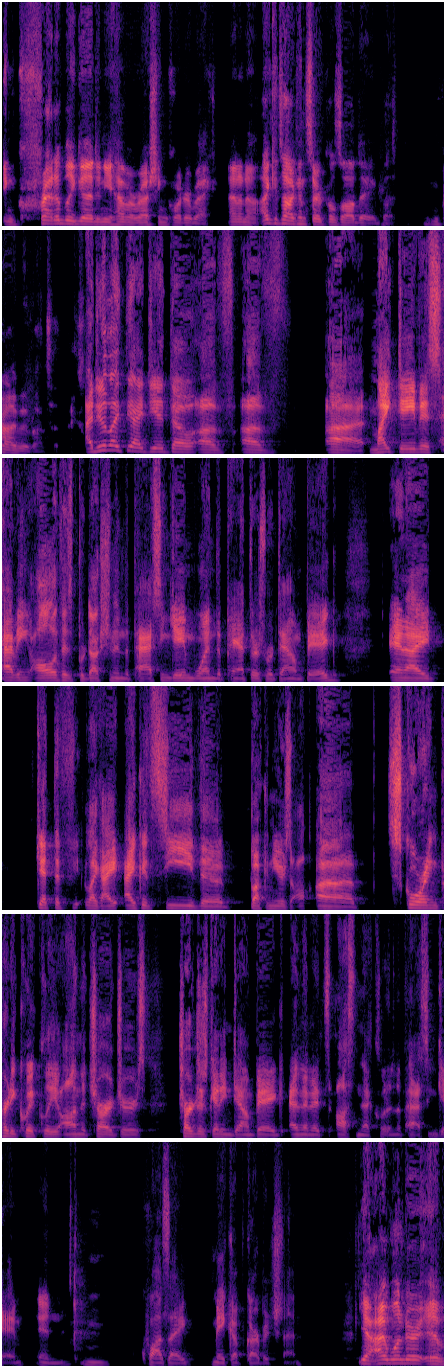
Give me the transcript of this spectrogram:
incredibly good, and you have a rushing quarterback. I don't know. I could talk in circles all day, but we can probably move on to the next. I do like the idea though of of uh, Mike Davis having all of his production in the passing game when the Panthers were down big, and I get the like I I could see the Buccaneers uh, scoring pretty quickly on the Chargers. Chargers getting down big, and then it's Austin Ekeler in the passing game in quasi makeup garbage time. Yeah, I wonder if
